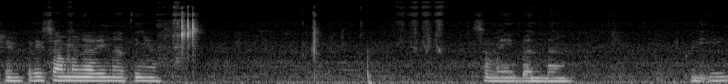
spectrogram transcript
Siyempre, sama na rin natin yung sa may bandang liig.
